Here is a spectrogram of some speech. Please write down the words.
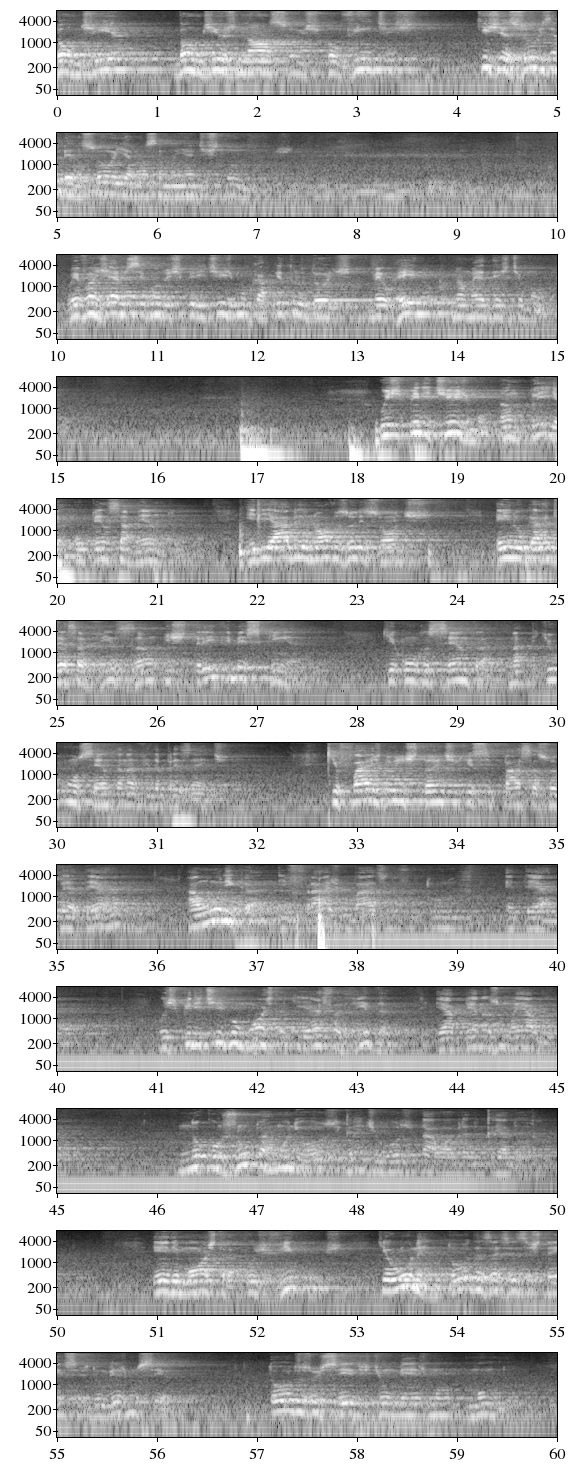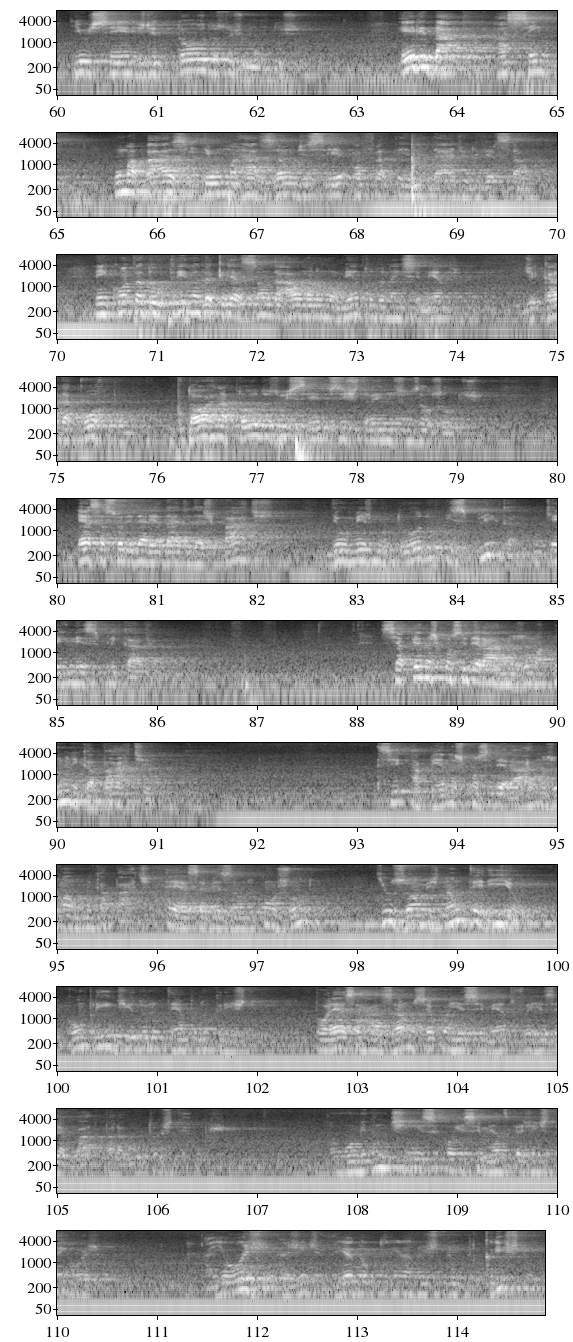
Bom dia, bom dia aos nossos ouvintes. Que Jesus abençoe a nossa manhã de estudos. O Evangelho segundo o Espiritismo, capítulo 2: Meu reino não é deste mundo. O Espiritismo amplia o pensamento e lhe abre novos horizontes, em lugar dessa visão estreita e mesquinha que, concentra na, que o concentra na vida presente, que faz do instante que se passa sobre a terra a única e frágil base do futuro eterno. O Espiritismo mostra que essa vida é apenas um elo no conjunto harmonioso e grandioso da obra do Criador. Ele mostra os vínculos que unem todas as existências do mesmo ser todos os seres de um mesmo mundo e os seres de todos os mundos. Ele dá, assim, uma base e uma razão de ser a fraternidade universal, enquanto a doutrina da criação da alma no momento do nascimento de cada corpo torna todos os seres estranhos uns aos outros. Essa solidariedade das partes, de um mesmo todo, explica o que é inexplicável. Se apenas considerarmos uma única parte, se apenas considerarmos uma única parte, é essa visão do conjunto que os homens não teriam compreendido no tempo do Cristo. Por essa razão, seu conhecimento foi reservado para outros tempos. Então, o homem não tinha esse conhecimento que a gente tem hoje. Aí hoje a gente vê a doutrina do, Cristo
